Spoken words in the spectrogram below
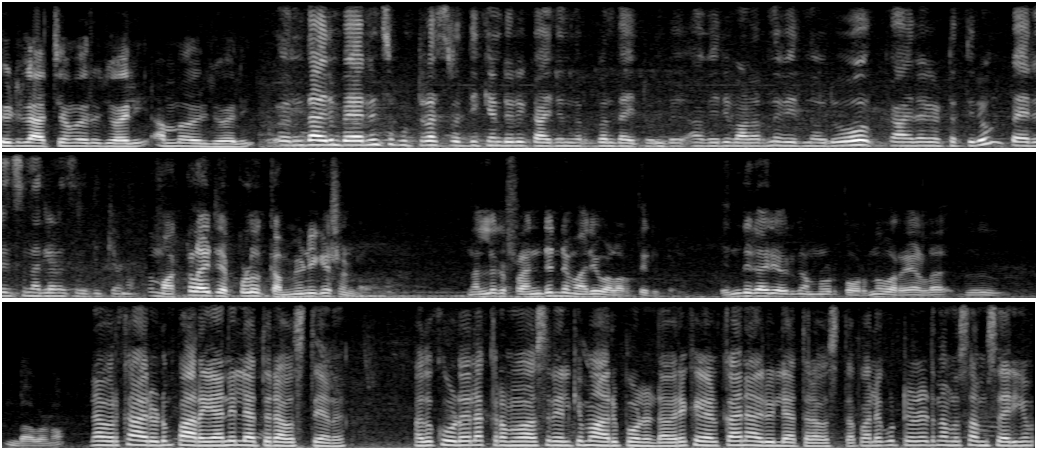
വീട്ടിലെ അച്ഛൻ ഒരു ജോലി അമ്മ ഒരു ജോലി. എന്തായാലും പേരൻസ് കുട്ടികളെ ശ്രദ്ധിക്കേണ്ട ഒരു കാര്യം നിർബന്ധമായിട്ടുണ്ട്. അവർ വളർന്നു വരുന്ന ഓരോ കാലഘട്ടത്തിലും പേരൻസ് നല്ലോണം ശ്രദ്ധിക്കണം. മക്കളായിട്ട് എപ്പോഴും കമ്മ്യൂണിക്കേഷൻ ഉണ്ടാവണം. നല്ലൊരു ഫ്രണ്ടിന്റെ മാതിരി വളർത്തിയെടുക്കണം. എന്ത് കാര്യം അവർക്ക് നമ്മളോട് തുറന്നു പറയാനുള്ള ഇത് ഉണ്ടാവണം. അവർക്ക് ആരോടും പറയാനില്ലാത്തൊരവസ്ഥയാണ്. അത് കൂടുതൽ അക്രമവാസനയിലേക്ക് മാറിപ്പോകുന്നുണ്ട് അവരെ കേൾക്കാൻ ആരും അവസ്ഥ പല കുട്ടികളായിട്ട് നമ്മൾ സംസാരിക്കാൻ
